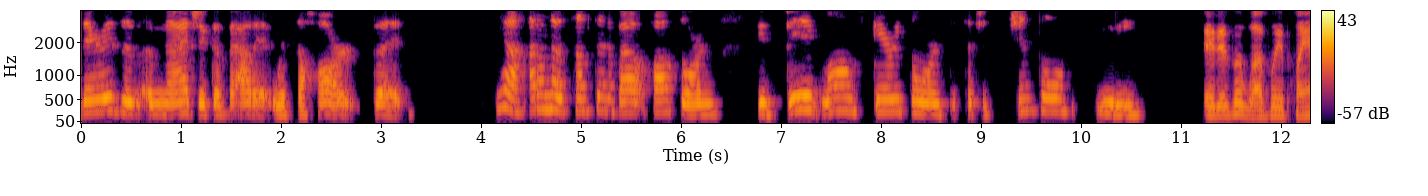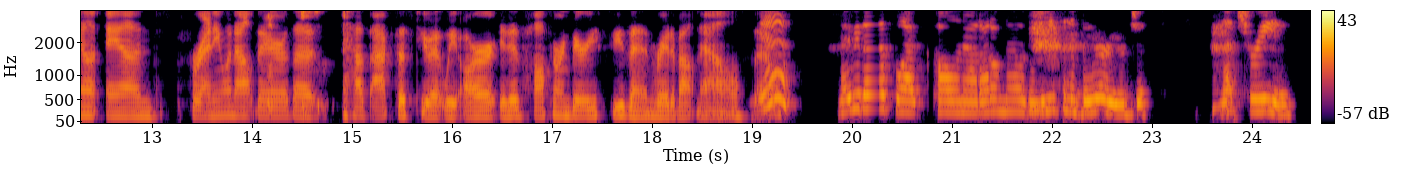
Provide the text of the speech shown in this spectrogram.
there is a, a magic about it with the heart. But yeah, I don't know, something about Hawthorn these big, long, scary thorns, but such a gentle beauty. It is a lovely plant, and for anyone out there that has access to it, we are. It is hawthornberry season right about now. So yes, maybe that's why it's calling out. I don't know. The leaf and the berry are just that tree is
